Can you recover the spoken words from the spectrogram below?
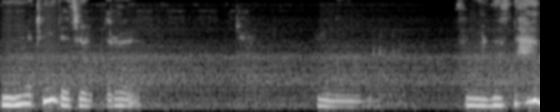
う友達やったら、あの、寒いですねっ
